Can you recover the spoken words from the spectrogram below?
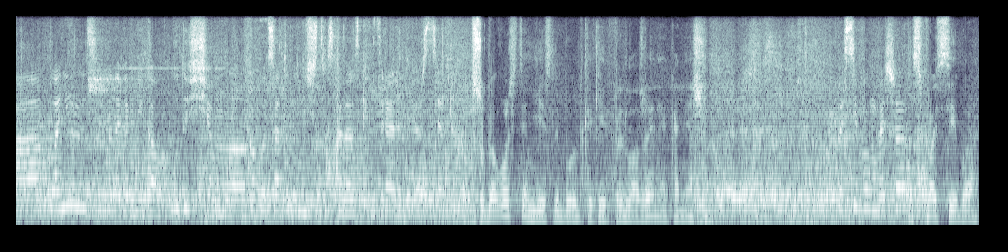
А ли вы наверняка в будущем какое-то сотрудничество с Казанским федеральным университетом? С удовольствием, если будут какие-то предложения, конечно. Спасибо вам большое. Спасибо.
